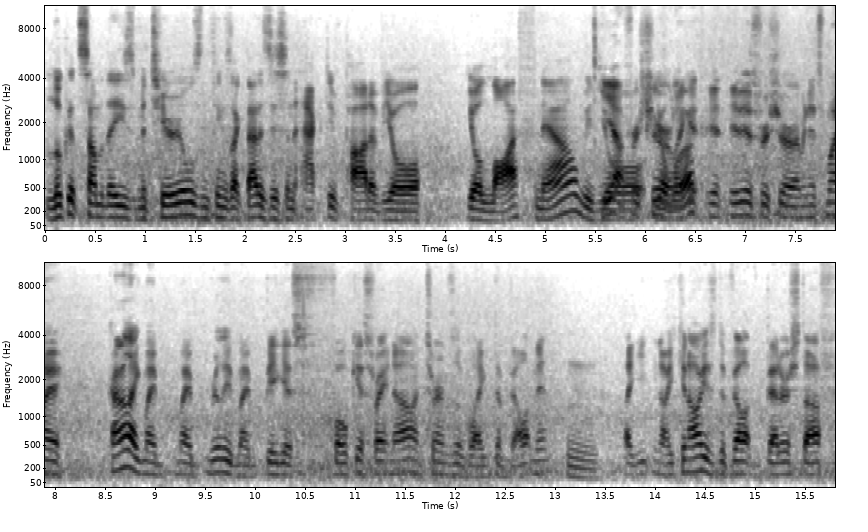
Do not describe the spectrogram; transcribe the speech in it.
look at some of these materials and things like that? Is this an active part of your your life now with your yeah, for sure. Like it, it, it is for sure. I mean, it's my kind of like my, my really my biggest focus right now in terms of like development. Hmm. Like you you know, you can always develop better stuff,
